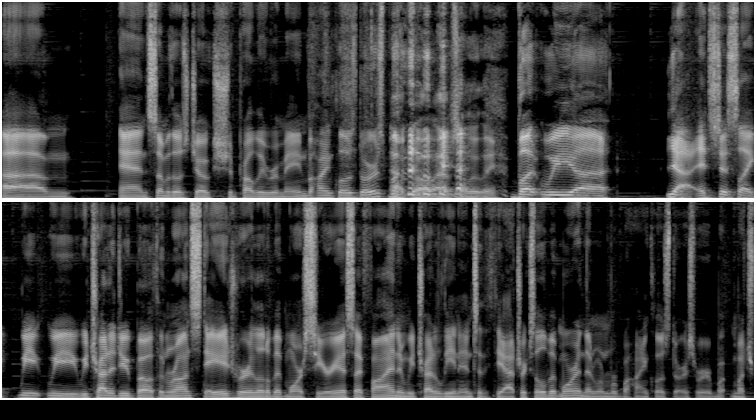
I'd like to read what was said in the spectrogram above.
um and some of those jokes should probably remain behind closed doors but oh, absolutely. but we uh yeah it's just like we we we try to do both. When we're on stage we're a little bit more serious i find and we try to lean into the theatrics a little bit more. And then when we're behind closed doors we're mu- much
